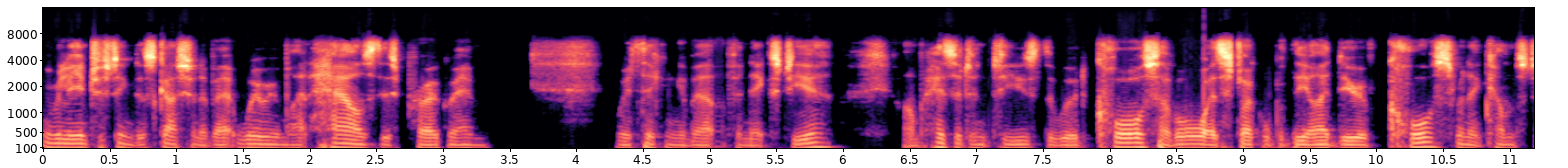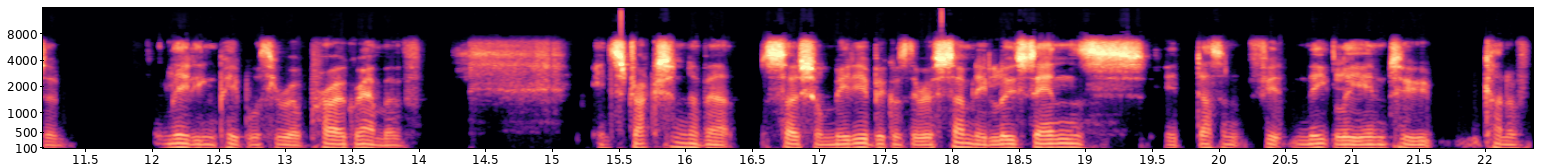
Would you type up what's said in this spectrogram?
really interesting discussion about where we might house this program we're thinking about for next year. I'm hesitant to use the word course. I've always struggled with the idea of course when it comes to leading people through a program of instruction about social media because there are so many loose ends. It doesn't fit neatly into kind of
